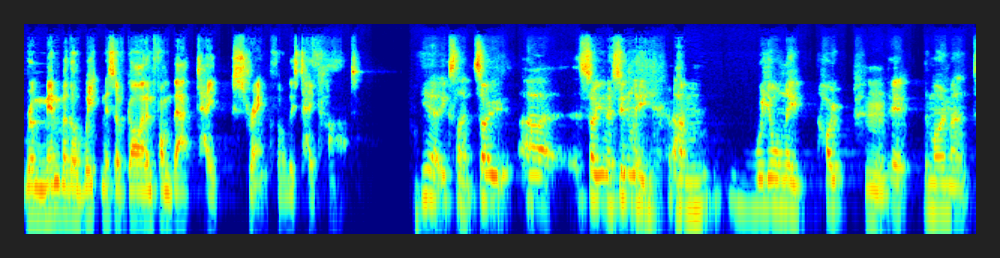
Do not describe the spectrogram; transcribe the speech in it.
remember the weakness of god and from that take strength or at least take heart? Yeah excellent. So uh, so you know certainly um, we all need hope mm. at the moment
